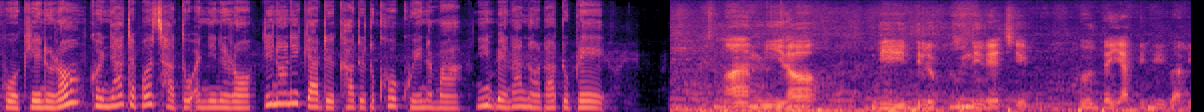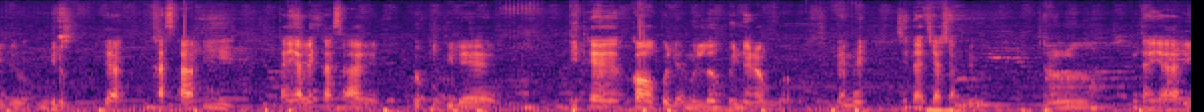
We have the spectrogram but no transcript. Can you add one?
ခွန်ခေနော်ခွန်ညာတပတ်ချတူအငင်းနော်ဒီနော်နိကတဲ့ခါတူတခုခွေးနမှာနိဘဲနာနော်တာတူပရမမီတော့ဒီဒီလိုပူနေတဲ့ချေကိုတရားပြပြပါပြပြဒီလိုပြခါစားပြီးတရားလက်ခါစားရ ကိုပြပြလေဒီထဲကောပလေမလုပ်ပြနေတော့ဘူးဒါပေမဲ့စိတ်တကြဆံလို့ကျွန်တော်တို့တရားရီ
